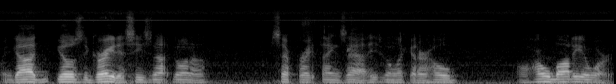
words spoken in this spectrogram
when God goes the greatest, He's not going to separate things out. He's going to look at our whole, our whole body of work.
